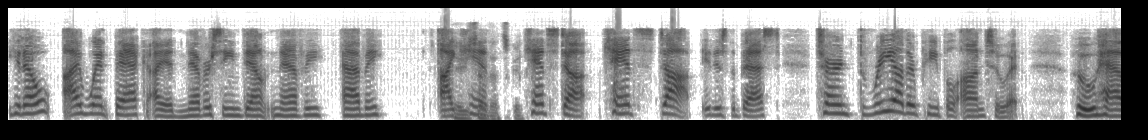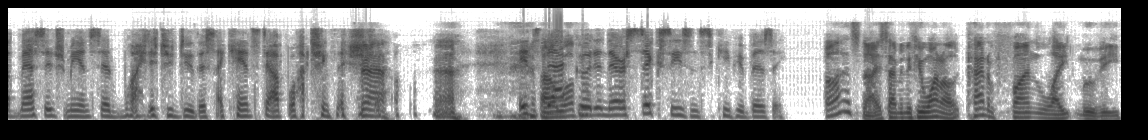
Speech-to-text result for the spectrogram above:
you know, I went back. I had never seen Downton Abbey. Abbey. I Yeah, can't that's good. can't stop. Can't stop. It is the best. Turned three other people onto it who have messaged me and said, "Why did you do this? I can't stop watching this show." Yeah. Yeah. It's Uh, that well, good, and there are six seasons to keep you busy. Well, that's nice. I mean, if you want a kind of fun, light movie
